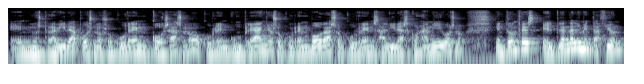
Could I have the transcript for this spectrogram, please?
en nuestra vida pues nos ocurren cosas, ¿no? Ocurren cumpleaños, ocurren bodas, ocurren salidas con amigos, ¿no? Entonces, el plan de alimentación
